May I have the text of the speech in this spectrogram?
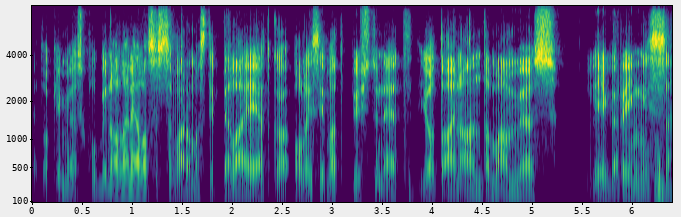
Ja toki myös klubin 04 varmasti pelaajia, jotka olisivat pystyneet jotain antamaan myös liigaringissä.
